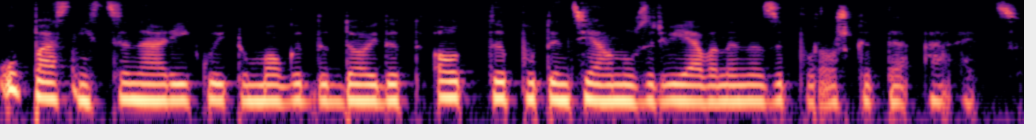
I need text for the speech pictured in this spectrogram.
опасни сценарии, които могат да дойдат от потенциално взривяване на запорожката АЕЦ.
